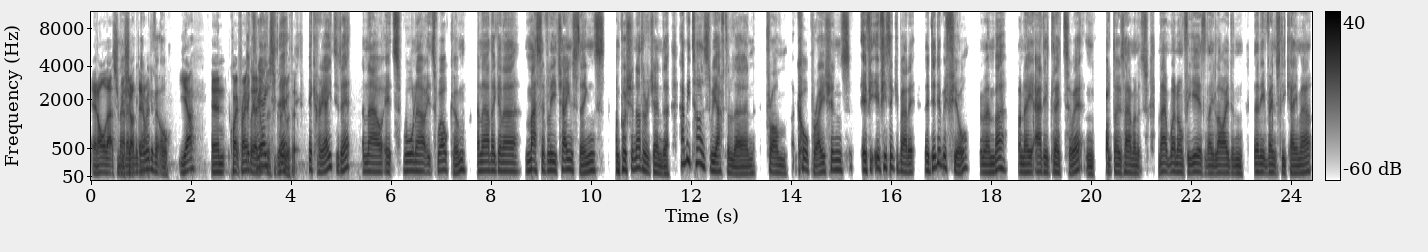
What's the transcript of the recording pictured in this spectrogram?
and all that should be shut down. Get rid of it all. Yeah, and quite frankly, I don't disagree it. with it. They created it, and now it's worn out its welcome, and now they're going to massively change things and push another agenda. How many times do we have to learn from corporations? If if you think about it, they did it with fuel. Remember when they added lead to it, and God knows how many. That went on for years, and they lied, and then it eventually came out.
